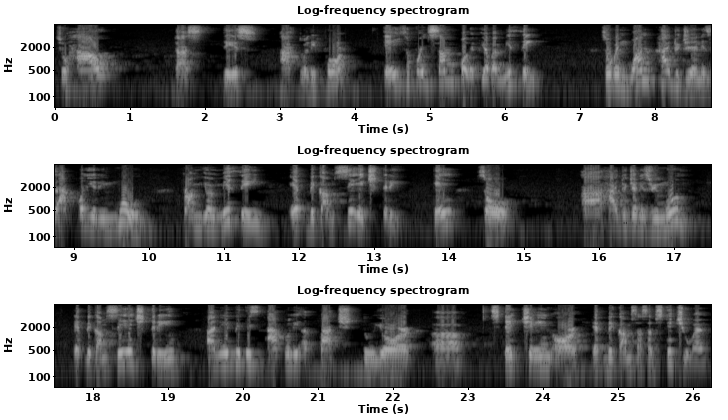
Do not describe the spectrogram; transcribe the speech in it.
So, how does this actually form? Okay, so for example, if you have a methane, so when one hydrogen is actually removed from your methane, it becomes CH3. Okay, so uh, hydrogen is removed, it becomes CH3, and if it is actually attached to your uh, state chain or it becomes a substituent,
